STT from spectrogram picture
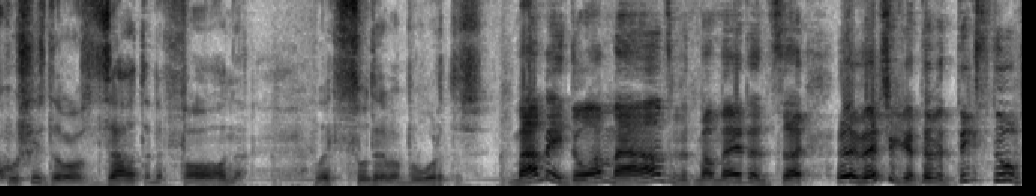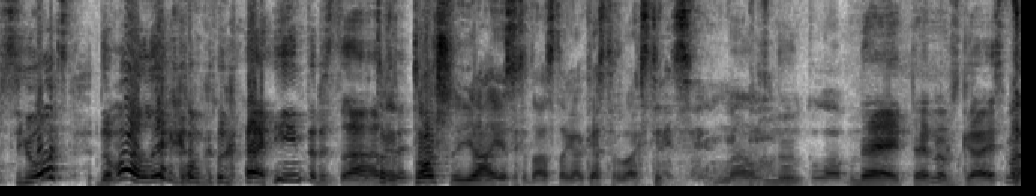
Kurš izdomās dzeltena fona? Likt sudraba burtus. Man bija doma mēls, bet man meitene saka, ej, veči, ka tev ir tik stulbs joks, domāj, liekam kaut kā interesanti. Tagad točni jāieskatās, tā kā, kas tur rakstīts. Melns būtu labi. Nē, tenors gaismā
